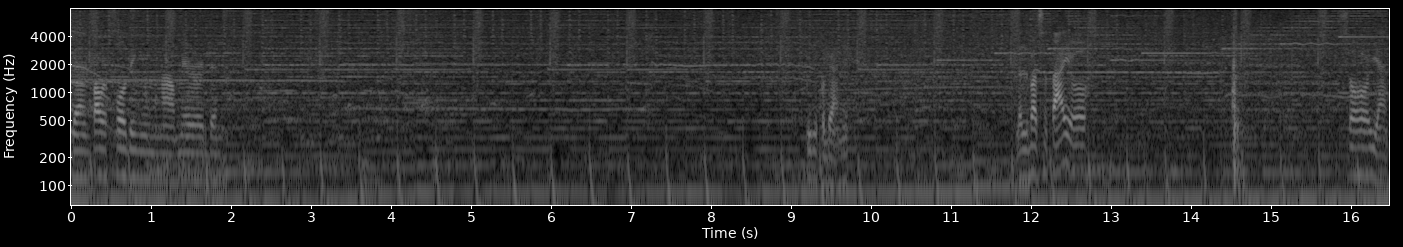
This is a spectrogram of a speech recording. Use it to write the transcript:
Then power folding yung mga mirror din. Pili ko gamit lalabas na tayo. So yan.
